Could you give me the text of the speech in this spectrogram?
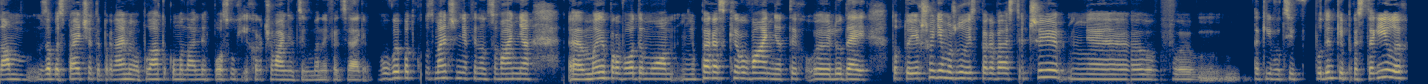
нам забезпечити принаймні оплату комунальних послуг і харчування цих бенефіціарів. У випадку зменшення фінансування е, ми проводимо перескерування тих е, людей. Тобто, якщо є можливість перевести чи е, в такі оці будинки престарілих,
